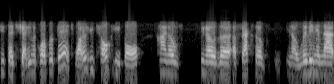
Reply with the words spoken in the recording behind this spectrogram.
she said, shedding the corporate bitch. Why don't you tell people kind of, you know, the effects of, you know, living in that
